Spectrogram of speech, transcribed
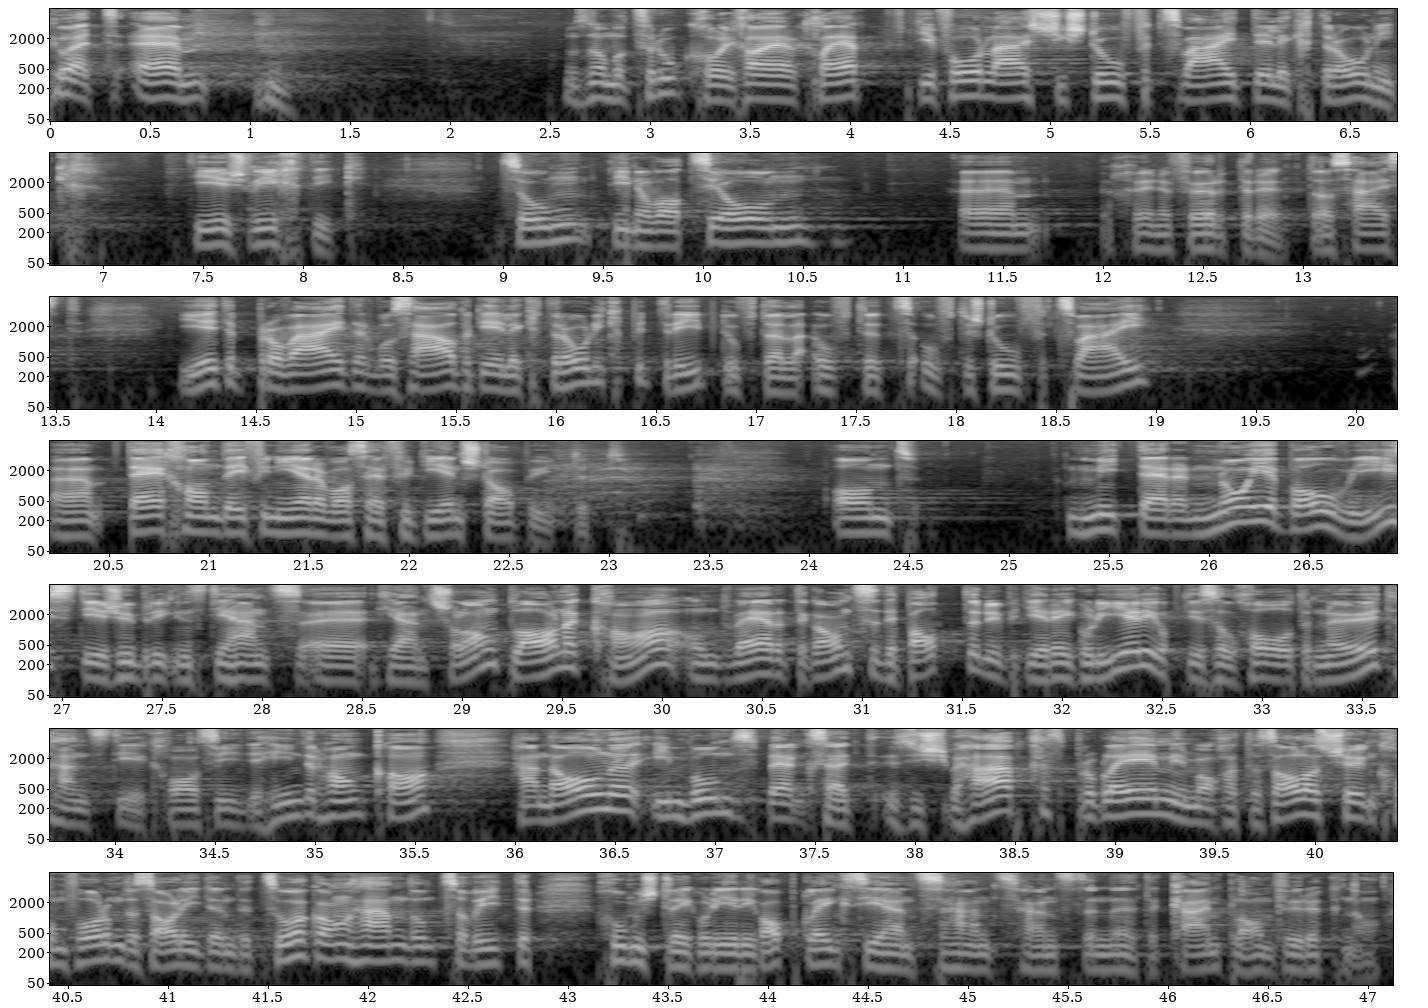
Gut, ähm, ich muss nochmal zurückkommen. Ich habe erklärt, die Vorleistungsstufe 2, die Elektronik, die ist wichtig, um die Innovation ähm, können fördern. Das heißt, jeder Provider, der selber die Elektronik betreibt, auf der, auf der, auf der Stufe 2, äh, der kann definieren, was er für Dienste anbietet. Und mit der neuen Bauweise, die ist übrigens, die haben es äh, die schon lange geplant gehabt, und während der ganzen Debatten über die Regulierung, ob die soll kommen oder nicht, haben sie die quasi in der Hinterhand gehabt, haben alle im Bundesbern gesagt, es ist überhaupt kein Problem, wir machen das alles schön konform, dass alle dann den Zugang haben und so weiter. Kaum ist die Regulierung abgelehnt sie haben, haben, haben dann den Keimplan genommen.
